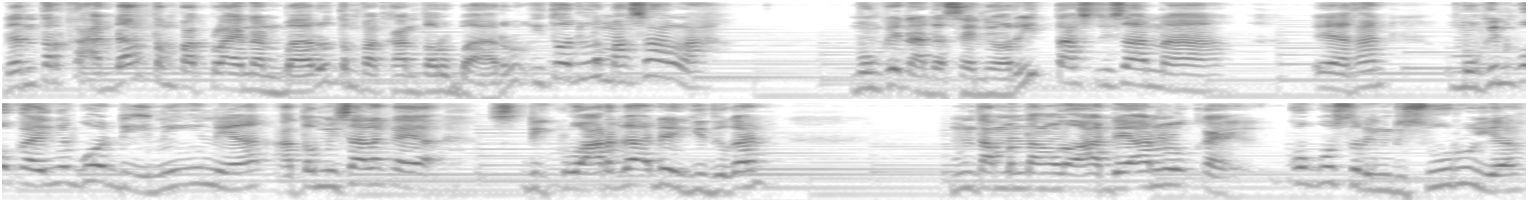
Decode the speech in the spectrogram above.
Dan terkadang tempat pelayanan baru, tempat kantor baru itu adalah masalah. Mungkin ada senioritas di sana, ya kan. Mungkin kok kayaknya gue di ini ini ya, atau misalnya kayak di keluarga deh gitu kan. Mentang-mentang lo adean lo kayak kok gue sering disuruh ya,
